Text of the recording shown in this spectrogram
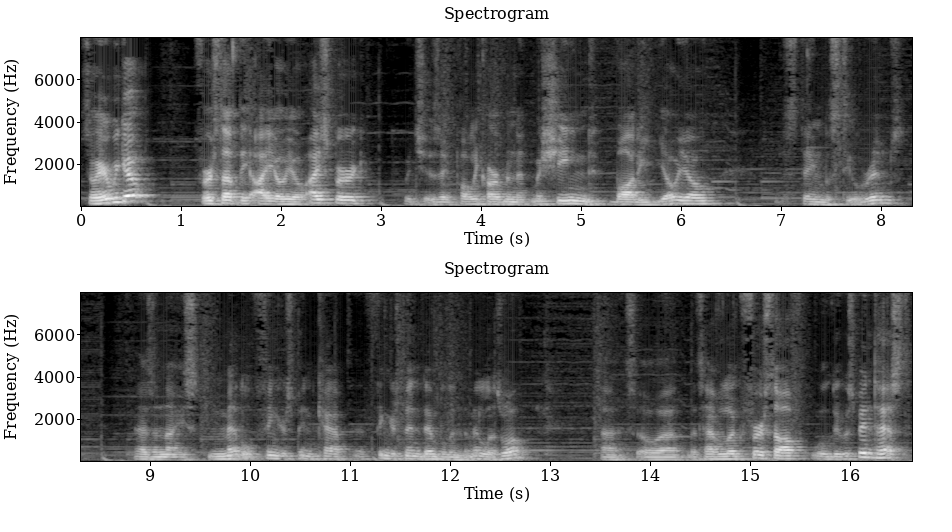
So here we go. First up, the iYoyo Iceberg, which is a polycarbonate machined body yo-yo, stainless steel rims. Has a nice metal finger spin cap, finger spin dimple in the middle as well. Uh, so uh, let's have a look. First off, we'll do a spin test.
